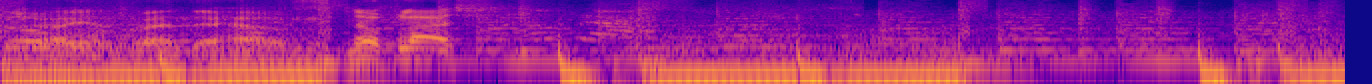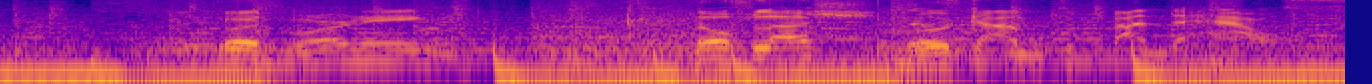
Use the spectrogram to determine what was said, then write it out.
Try and find the house. No flash. Good morning. No flash. Welcome to Panda House.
